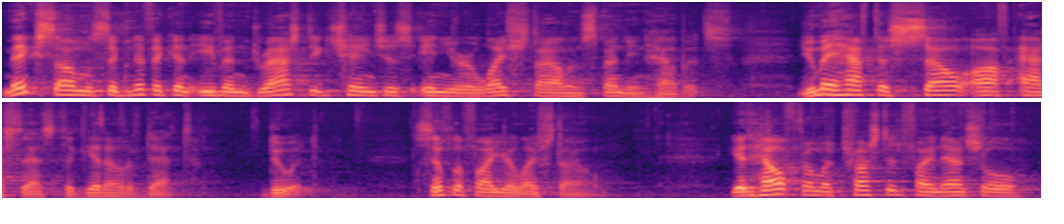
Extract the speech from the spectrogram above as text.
Make some significant, even drastic changes in your lifestyle and spending habits. You may have to sell off assets to get out of debt. Do it. Simplify your lifestyle. Get help from a trusted financial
